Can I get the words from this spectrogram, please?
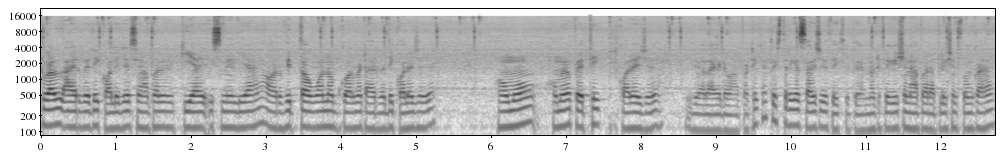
ट्वेल्व आयुर्वेदिक कॉलेजेस यहाँ पर किया है, इसने लिया है और with the one of government Ayurvedic college है ये। होमो होम्योपैथिक कॉलेज है जो अलाइड है वहाँ पर, ठीक है? तो इस तरीके से सारी चीज़ें देख सकते हैं। नोटिफिकेशन यहाँ पर अप्लीकेशन फॉर्म का है।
